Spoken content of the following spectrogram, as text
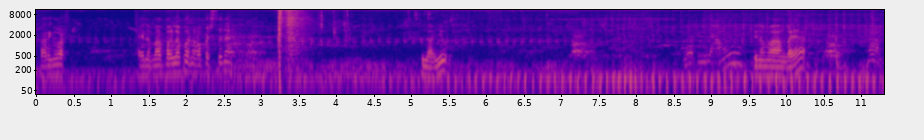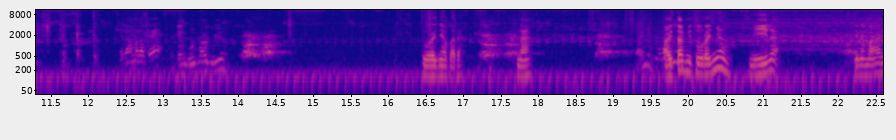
Paring Wak. Ayan, nababangla po, nakapasto na. Layo. Tinamahan kaya. Na. Kailangan malate. Kayang gulma, gulo. Tura niya para. Na. Ay, ito, may niya. Mihila. Tinamaan.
